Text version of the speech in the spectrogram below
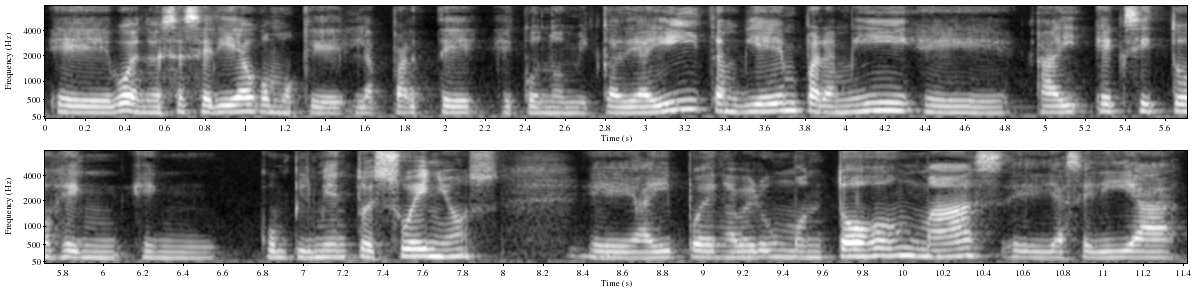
Eh, bueno, esa sería como que la parte económica. De ahí también para mí eh, hay éxitos en, cumplimiento de sueños. ahí pueden haber un montón más. ya sería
